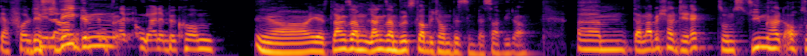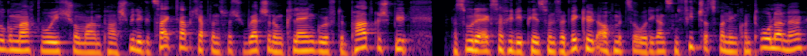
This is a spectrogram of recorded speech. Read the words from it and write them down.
Ja, voll Deswegen- viele haben eine bekommen. Ja, jetzt langsam, langsam wird es, glaube ich, auch ein bisschen besser wieder. Ähm, dann habe ich halt direkt so einen Stream halt auch so gemacht, wo ich schon mal ein paar Spiele gezeigt habe. Ich habe dann zum Beispiel Ratchet und Clank Rift Apart gespielt. Das wurde extra für die PS5 entwickelt, auch mit so die ganzen Features von den Controller, ne?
